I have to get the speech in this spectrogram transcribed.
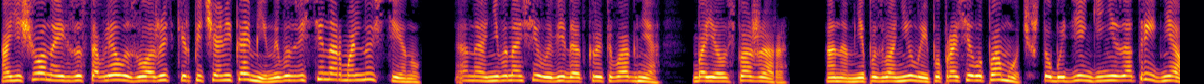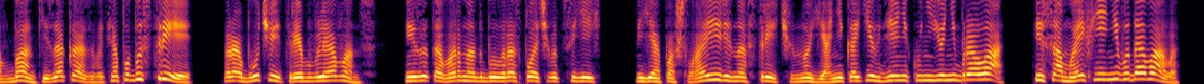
А еще она их заставляла заложить кирпичами камин и возвести нормальную стену. Она не выносила вида открытого огня, боялась пожара. Она мне позвонила и попросила помочь, чтобы деньги не за три дня в банке заказывать, а побыстрее. Рабочие требовали аванс. И за товар надо было расплачиваться ей. Я пошла Ире навстречу, но я никаких денег у нее не брала и сама их ей не выдавала.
